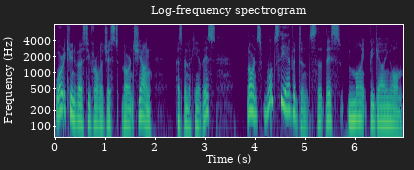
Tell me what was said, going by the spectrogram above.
Warwick University virologist Lawrence Young has been looking at this. Lawrence, what's the evidence that this might be going on?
